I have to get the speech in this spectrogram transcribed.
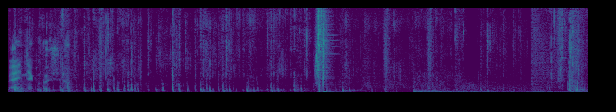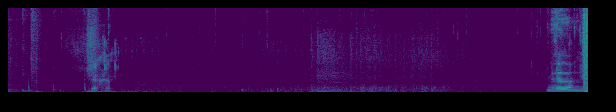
Ben yine koşuyorum. Yakın. Bir de döndüm.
